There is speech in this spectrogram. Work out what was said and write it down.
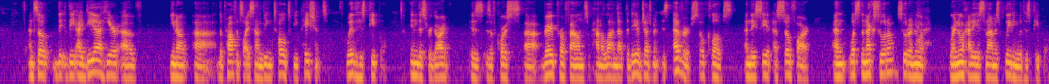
And so the, the idea here of, you know, uh, the Prophet being told to be patient with his people in this regard is, is of course, uh, very profound, subhanAllah, and that the day of judgment is ever so close and they see it as so far. And what's the next surah? Surah Nuh, where Nuh alayhi salam is pleading with his people,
